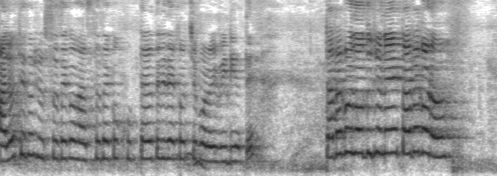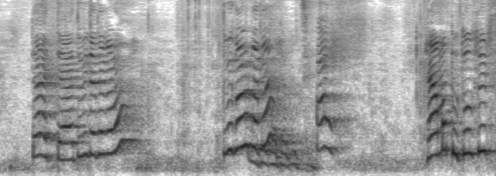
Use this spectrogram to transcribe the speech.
ভালো থেকো সুস্থ থেকো হাসতে থাকো। খুব তাড়াতাড়ি দেখা হচ্ছে পরের ভিডিওতে। টাটা করো দাও দুজনে টাটা করো। টাটা তুমি টাটা করো? তুমি করো টাটা? হ্যাঁ আমার তুতুল সুইটস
